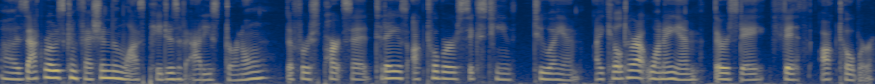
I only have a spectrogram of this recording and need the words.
Uh, Zach wrote his confession in the last pages of Addie's journal. The first part said, Today is October 16th, 2 a.m. I killed her at 1 a.m. Thursday, 5th October.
